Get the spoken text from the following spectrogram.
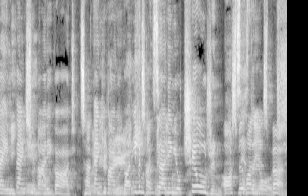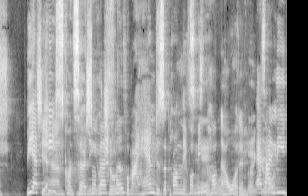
name, I thank Jesu you, navn. mighty God. Tak, Thank mægtige you, mighty Gud. God. Even Tak, concerning mægtige your Gud. children, Også says the vedrørende jeres Lord. Børn, Be at peace Herren. concerning Så your children, for my hand is upon them, For says min the hånd er Lord. over dem. Thank As you, I lead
